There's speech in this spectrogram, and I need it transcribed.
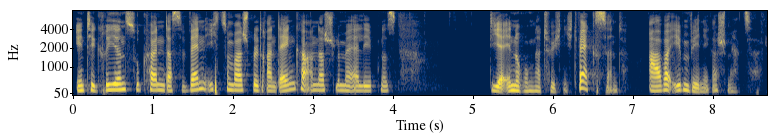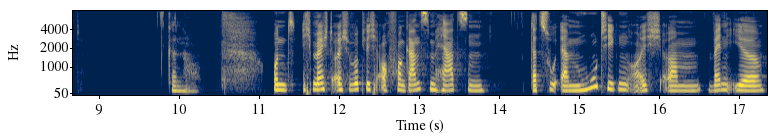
integrieren zu können, dass wenn ich zum Beispiel dran denke an das schlimme Erlebnis, die Erinnerungen natürlich nicht weg sind, aber eben weniger schmerzhaft. Genau. Und ich möchte euch wirklich auch von ganzem Herzen dazu ermutigen, euch, ähm, wenn ihr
